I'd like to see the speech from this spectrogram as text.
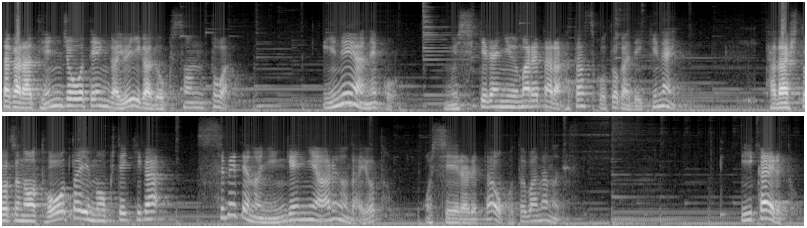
だから天上天下唯我独尊とは犬や猫虫けらに生まれたら果たすことができない。ただ一つの尊い目的が全ての人間にあるのだよと教えられたお言葉なのです。言い換えると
